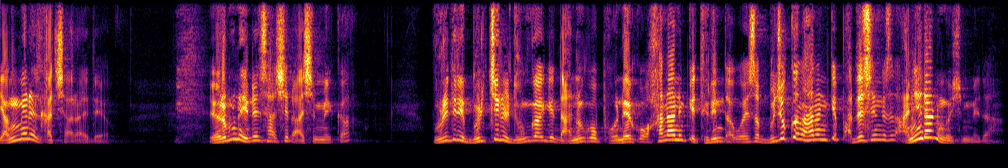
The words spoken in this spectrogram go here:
양면에서 같이 알아야 돼요. 여러분은 이런 사실 아십니까? 우리들이 물질을 누군가에게 나누고 보내고 하나님께 드린다고 해서 무조건 하나님께 받으시는 것은 아니라는 것입니다.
